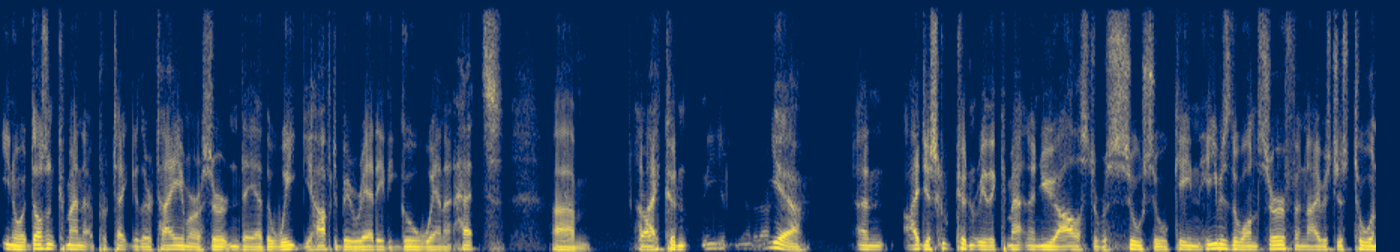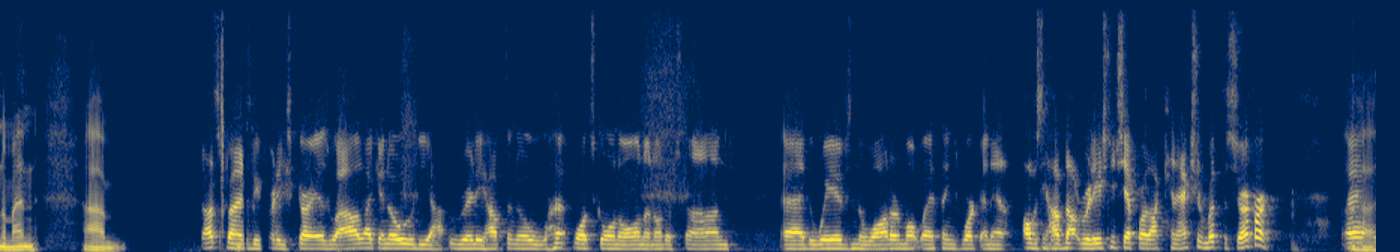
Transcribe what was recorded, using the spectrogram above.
you know it doesn't come in at a particular time or a certain day of the week. You have to be ready to go when it hits. Um, and I couldn't. Yeah, and I just couldn't really commit. And I knew Alistair was so so keen. He was the one surfing. I was just towing him in. Um, that's bound to be pretty scary as well. Like I know you really have to know what's going on and understand uh, the waves and the water and what way things work, and then obviously have that relationship or that connection with the surfer. Uh, Uh-huh.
